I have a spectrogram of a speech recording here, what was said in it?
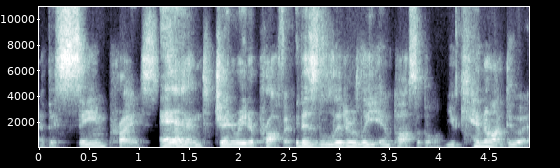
at the same price and generate a profit. It is literally impossible. You cannot do it.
